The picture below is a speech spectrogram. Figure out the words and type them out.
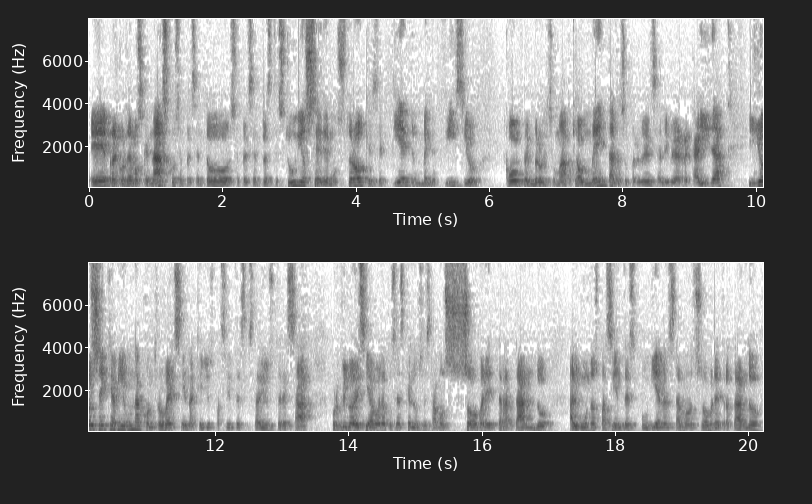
Eh, recordemos que en ASCO se presentó, se presentó este estudio, se demostró que se tiene un beneficio con pembrolizumab que aumenta la supervivencia libre de recaída. Y yo sé que había una controversia en aquellos pacientes estadios 3A, porque uno decía, bueno, pues es que los estamos sobretratando. Algunos pacientes pudieran estar sobretratando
